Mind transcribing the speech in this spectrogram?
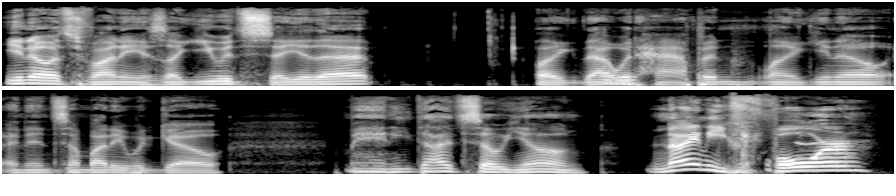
You know, it's funny. It's like you would say that, like that Mm-hmm. would happen, like you know, and then somebody would go, "Man, he died so young, ninety four.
